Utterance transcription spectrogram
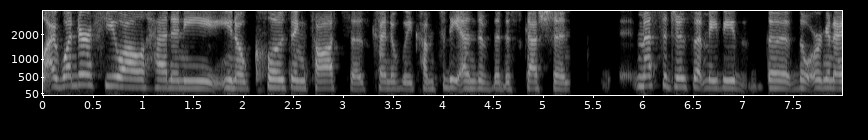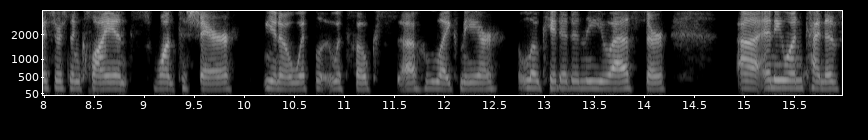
I wonder if you all had any, you know, closing thoughts as kind of we come to the end of the discussion messages that maybe the the organizers and clients want to share you know with with folks uh, who like me are located in the us or uh, anyone kind of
